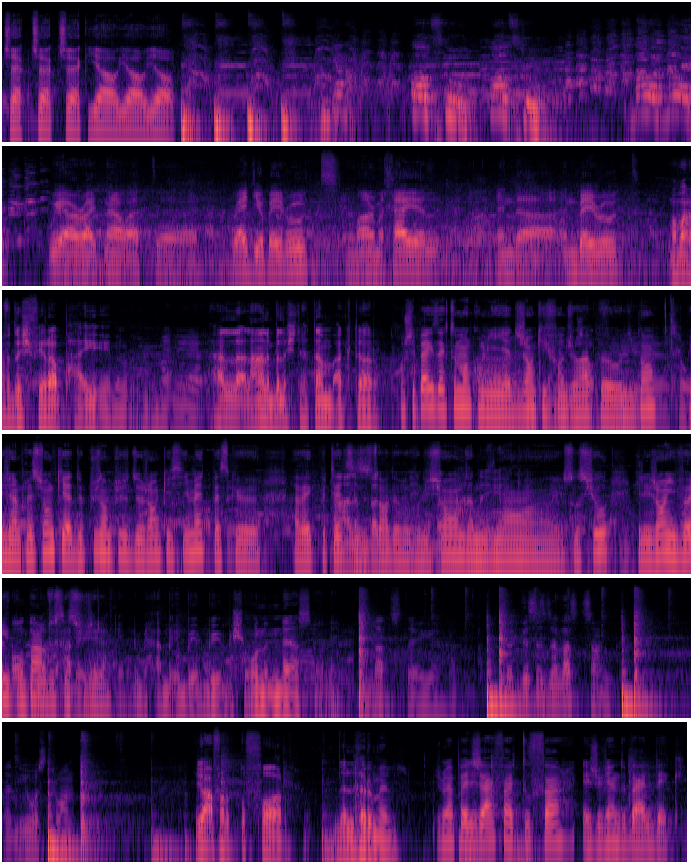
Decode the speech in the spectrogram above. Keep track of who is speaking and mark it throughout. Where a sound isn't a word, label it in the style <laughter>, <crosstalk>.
Speaker 1: Check, check, check. Yo, yo, yo.
Speaker 2: Old school, old school. No, no.
Speaker 3: We are right now at uh, Radio Beirut, Mar Mikhail, and uh, in Beirut.
Speaker 4: ما بعرف قديش في راب حقيقي من يعني هلا العالم بلش تهتم اكثر
Speaker 5: Bon, je sais pas exactement combien il y a de gens qui font du rap euh, au Liban, mais j'ai l'impression qu'il y a de plus en plus de gens qui s'y mettent parce que, avec peut-être ces histoires de révolution, de mouvements euh, sociaux, et les gens ils veulent qu'on parle de ces sujets-là.
Speaker 4: بحب- ب- ب- بشؤون الناس يعني Not stay. This is the last song. The newest one. جعفر الطفار من الهرمل
Speaker 5: Je m'appelle Jafar Toufar et je viens de Baalbek.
